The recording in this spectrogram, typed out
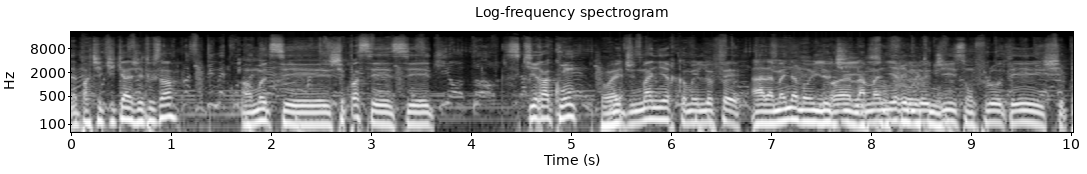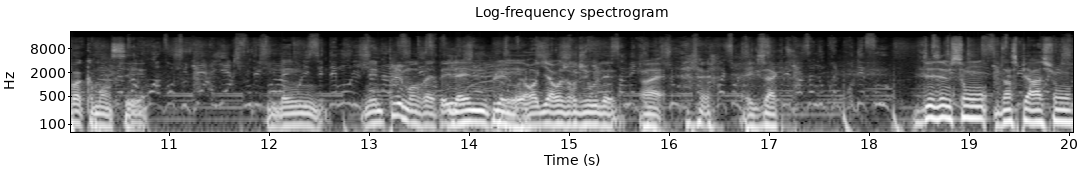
la partie kickage et tout ça? En mode, c'est. Je sais pas, c'est. c'est Ce qu'il raconte, Ouais. mais d'une manière comme il le fait. Ah, la manière dont il le Ouais, dit. la manière flow il le dit, son flow, je sais pas comment c'est. Il a une, il a une plume en vrai. t'es- Il a une plume, Et ouais. regarde aujourd'hui où il est. Ouais, exact. Deuxième son d'inspiration.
